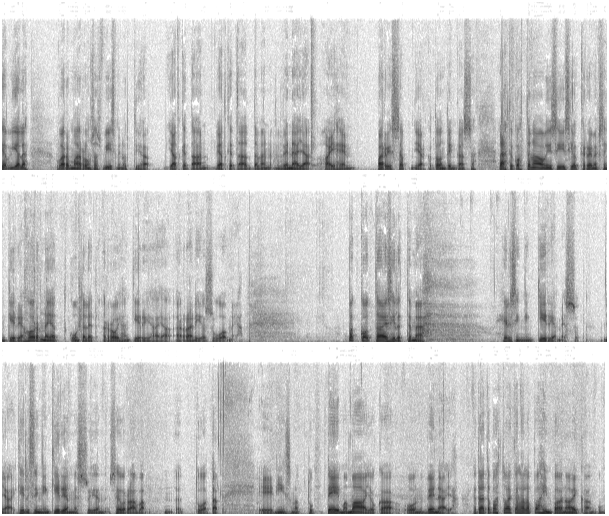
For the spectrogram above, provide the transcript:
ja vielä varmaan runsas viisi minuuttia jatketaan, jatketaan tämän Venäjä-aiheen parissa Jarkko Tontin kanssa. Lähtökohtana oli siis Ilkka Remeksen kirja Horne ja kuuntelet Roihan kirjaa ja Radio Suomea. Pakko ottaa esille tämä Helsingin kirjamessut. Ja Helsingin kirjamessujen seuraava tuota, e, niin sanottu teemamaa, joka on Venäjä. Ja tämä tapahtuu aika lailla pahimpaan aikaan kuin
